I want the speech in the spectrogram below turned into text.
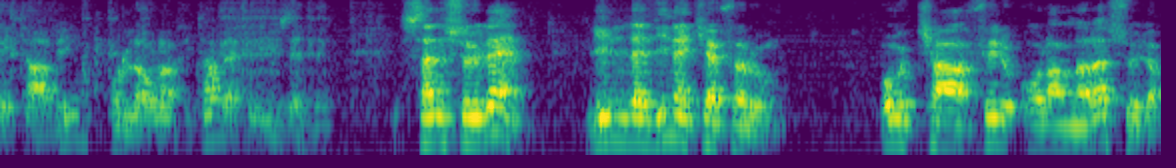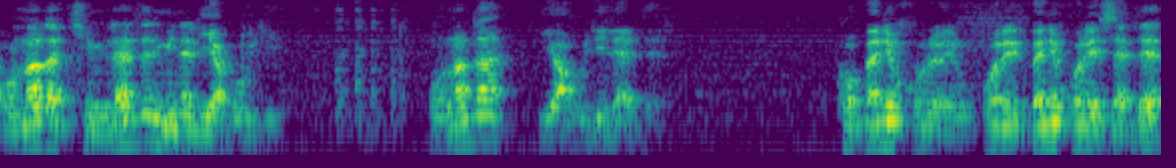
hitabı, kulla olan hitap Efendimiz'edir. Sen söyle lillezine keferu o kafir olanlara söyle. Onlar da kimlerdir? Minel Yahudi. Onlar da Yahudilerdir. Beni, Kure, Beni Kureyze'dir.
